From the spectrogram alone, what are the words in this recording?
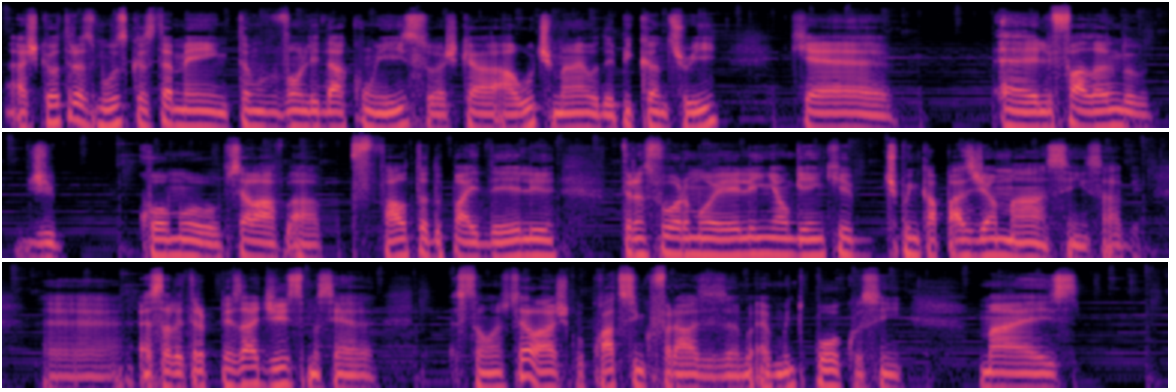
Acho que outras músicas também tão, vão lidar com isso. Acho que a, a última, né, o The Big Country, que é, é ele falando de como, sei lá, a falta do pai dele transformou ele em alguém que, tipo, incapaz de amar, assim, sabe? É, essa letra é pesadíssima, assim, é, são, sei lá, acho que quatro, cinco frases, é, é, muito pouco, assim. Mas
